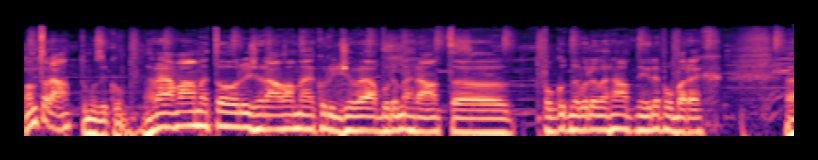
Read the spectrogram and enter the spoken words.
Mám to rád, tu muziku. Hráváme to, když hráváme jako DJové a budeme hrát, uh, pokud nebudeme hrát někde po barech,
